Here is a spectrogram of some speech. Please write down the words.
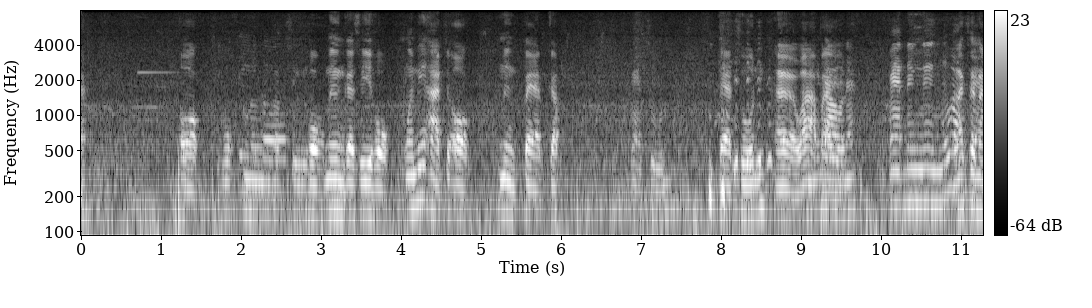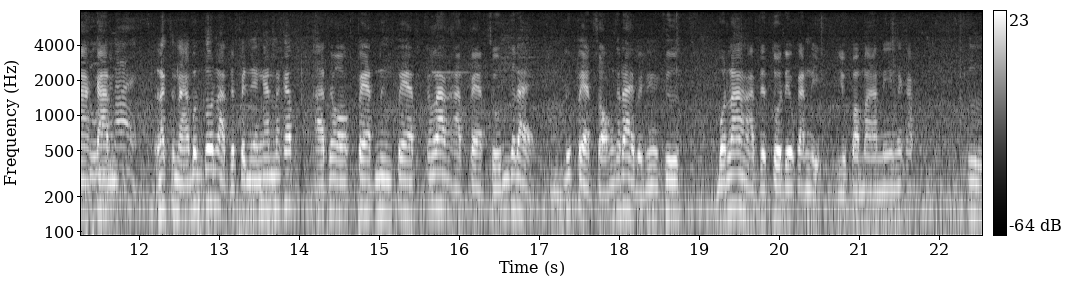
นะ ออกหกหนึ่งกับสี่หกหนึ่งกับสี่หกวันนี้อาจจะออกหนึ่งแปดกับแปดศูนย์แปดศูนย์เออว่าไปเดานะแปดหนึ่งหนึ่งหรือว่าลักษณะการ 80ไม่ได้ลักษณะเบื้องต้นอาจจะเป็นอย่างนั้นนะครับ อาจจะออกแปดหนึ่งแปดข้างล่างอาจแปดศูนย์ก็ได้ หรือแปดสองก็ได้แบบนี้คือบนล่างอาจจะตัวเดียวกันอีกอยู่ประมาณนี้นะครับคือ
